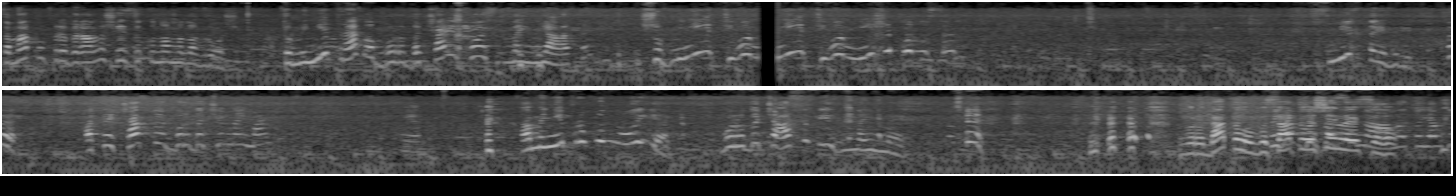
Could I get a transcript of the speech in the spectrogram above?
Сама поприбирала, ще й зекономила гроші. То мені треба бородача якогось найняти, щоб мені тіво, мені тіво міхи поносити. Сміх та й гріх. А ти часто бородачів наймаєш? Ні. А мені пропонує. Бородача собі найми. Бородатого, вусатого, вже ще й лисого. То я вже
